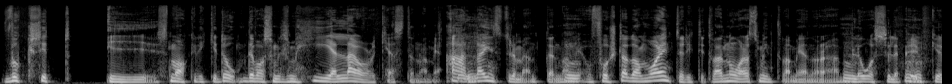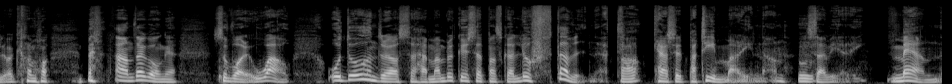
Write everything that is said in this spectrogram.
vuxit i smakrikedom. Det var som liksom hela orkestern var med. Alla instrumenten var med. Mm. Och första dagen var det inte riktigt. Det var några som inte var med. Några blås eller puk eller vad kan det vara. Men andra gången så var det wow. Och då undrar jag så här, man brukar ju säga att man ska lufta vinet. Ja. Kanske ett par timmar innan Mm. servering. Men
